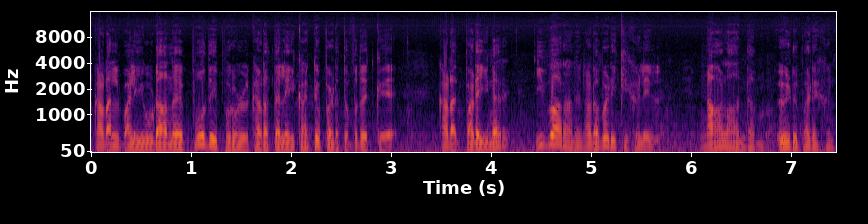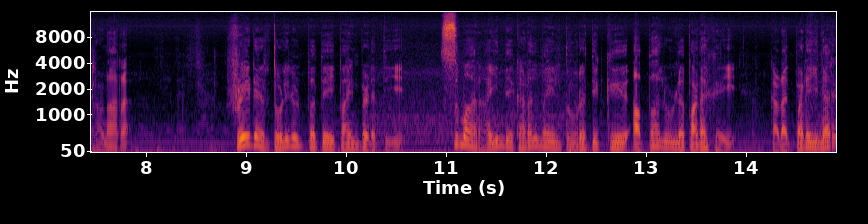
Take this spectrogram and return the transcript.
கடல் வழியூடான போதைப்பொருள் கடத்தலை கட்டுப்படுத்துவதற்கு கடற்படையினர் இவ்வாறான நடவடிக்கைகளில் நாளாந்தம் ஈடுபடுகின்றனர். ஃப்ரேடர் தொழில்நுட்பத்தை பயன்படுத்தி சுமார் ஐந்து கடல் மைல் தூரத்திற்கு அப்பால் உள்ள படகை கடற்படையினர்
